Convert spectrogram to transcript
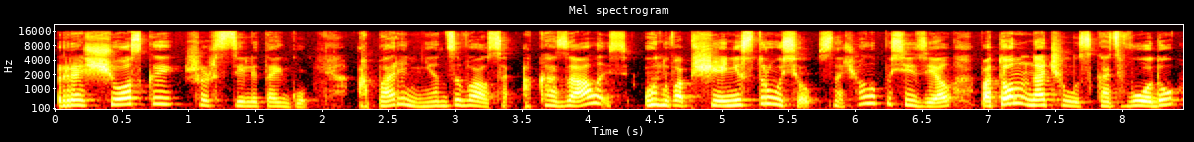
расческой шерстили тайгу. А парень не отзывался. Оказалось, он вообще не струсил. Сначала посидел, потом начал искать воду,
